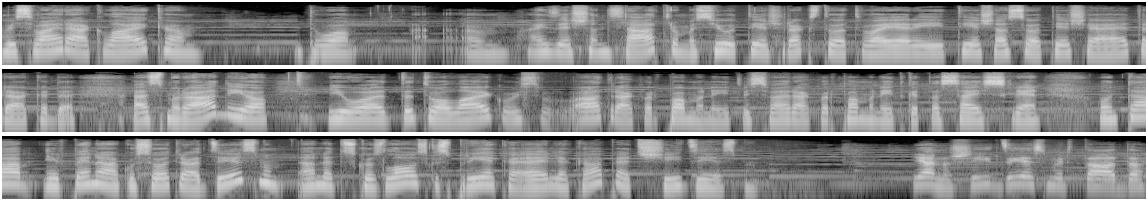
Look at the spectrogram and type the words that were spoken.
visvairāk laika to um, aiziešanas ātrumu es jūtu tieši rakstot, vai arī tieši esot tiešajā ēterā, kad uh, esmu rādio, jo tad to laiku visātrāk var pamanīt, visvairāk var pamanīt, ka tas aizskrien. Un tā ir pienākusi otrā dziesma, Anetas Kozlovskas prieka eļa. Kāpēc šī dziesma? Jā, nu šī dziesma ir tāda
